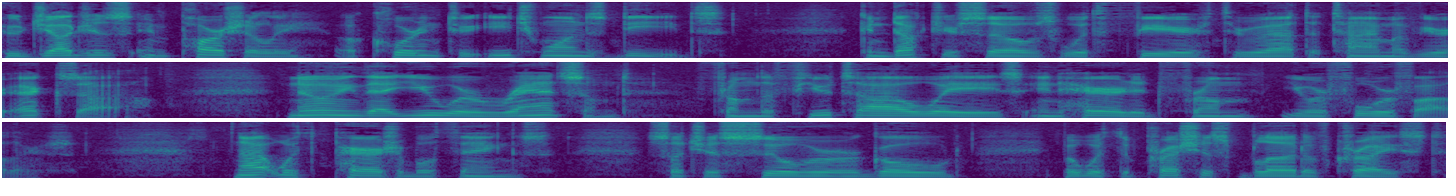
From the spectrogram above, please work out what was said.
who judges impartially according to each one's deeds, conduct yourselves with fear throughout the time of your exile knowing that you were ransomed from the futile ways inherited from your forefathers, not with perishable things, such as silver or gold, but with the precious blood of Christ,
